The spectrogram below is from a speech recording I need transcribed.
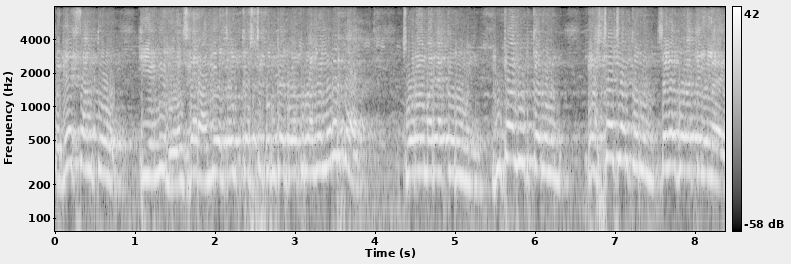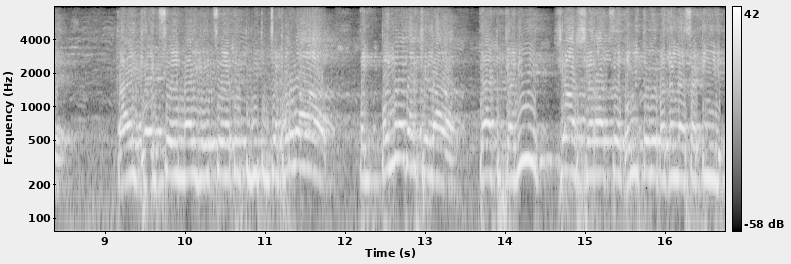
पण एक सांगतो की यांनी रोजगार आम्ही जाऊन कष्ट करून काय गोळा करून आलेलं बरं का? चोरामाऱ्या करून लुटालूट करून भ्रष्टाचार करून सगळं गोळा केलेलं आहे. काय घ्यायचं नाही घ्यायचं ते तुम्ही तुमच्या ठरवा. पण पंधरा तारखेला त्या ठिकाणी या शहराचं भवितव्य बदलण्यासाठी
